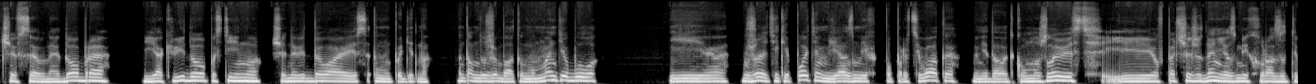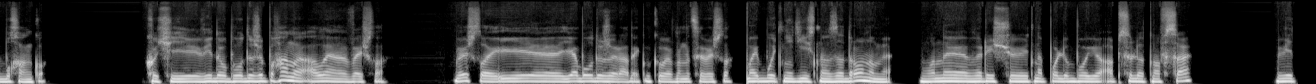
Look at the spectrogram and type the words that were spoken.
чи все в неї добре, як відео постійно, чи не відбивається, тому подібне. Ну, там дуже багато моментів було. І е, вже тільки потім я зміг попрацювати, мені дали таку можливість, і в перший же день я зміг уразити буханку. Хоч і відео було дуже погано, але вийшло. Вийшло, і я був дуже радий, коли в мене це вийшло. Майбутнє дійсно за дронами. Вони вирішують на полі бою абсолютно все. Від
